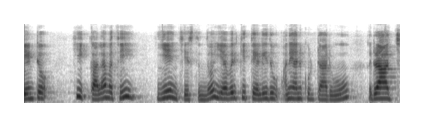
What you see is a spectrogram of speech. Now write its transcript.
ఏంటో? ఈ కలవతి ఏం చేస్తుందో ఎవరికీ తెలీదు అని అనుకుంటారు రాజ్.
